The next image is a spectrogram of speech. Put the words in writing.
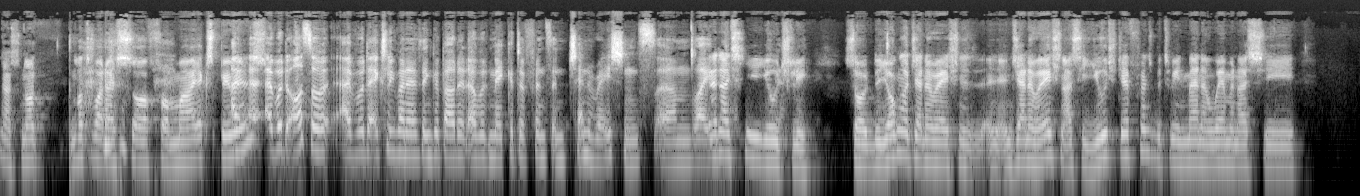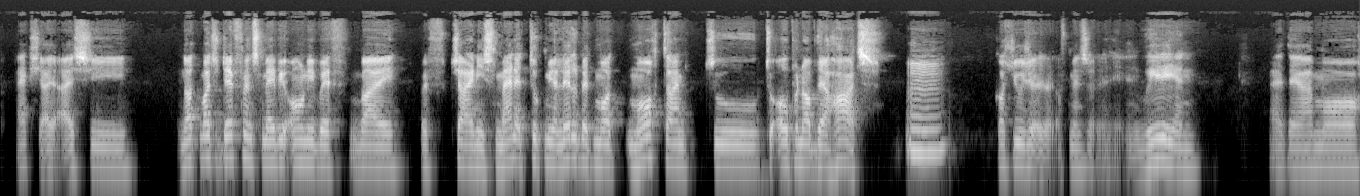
that's not not what I saw from my experience. I, I, would also, I would actually, when I think about it, I would make a difference in generations. Um, like that, I see hugely. So the younger generation, in generation, I see huge difference between men and women. I see, actually, I, I see not much difference. Maybe only with my with Chinese men, it took me a little bit more more time to to open up their hearts. Mm. Because usually, really, and uh, they are more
